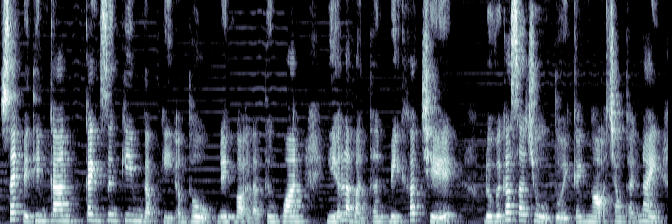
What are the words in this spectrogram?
Xét về thiên can, canh dương kim gặp kỷ âm thổ nên gọi là thương quan, nghĩa là bản thân bị khắc chế. Đối với các gia chủ tuổi canh ngọ trong tháng này,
